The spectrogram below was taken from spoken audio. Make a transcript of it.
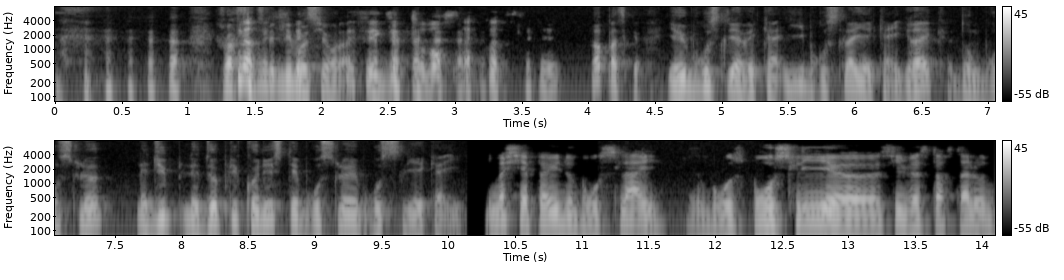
Je vois que Non, ça te fait de l'émotion là. C'est exactement ça, Non, parce qu'il y a eu Bruce Lee avec un I, Bruce Lee avec un Y, donc Bruce le. Les, du- les deux plus connus, c'était Bruce le et Bruce Lee avec un I. Dommage qu'il n'y a pas eu de Bruce Lee, Bruce, Bruce Lee, euh, Sylvester Stallone.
